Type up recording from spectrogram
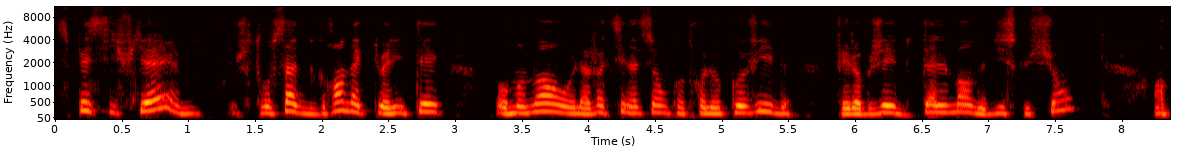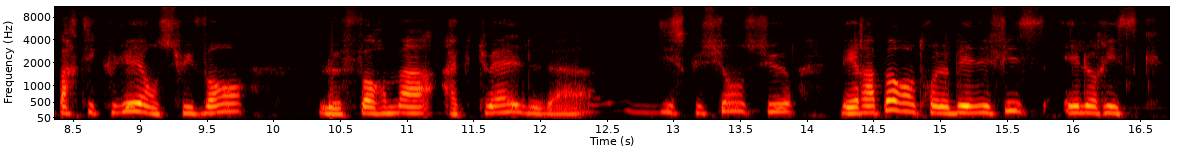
spécifiait, je trouve ça de grande actualité au moment où la vaccination contre le Covid fait l'objet de tellement de discussions, en particulier en suivant le format actuel de la discussion sur les rapports entre le bénéfice et le risque.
